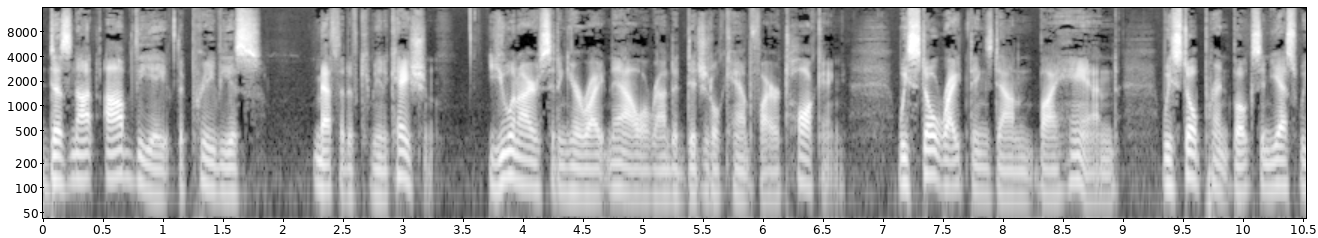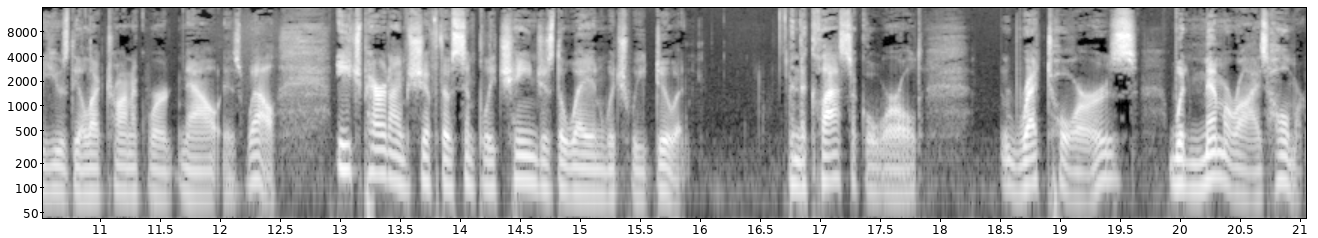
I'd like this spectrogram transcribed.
does not obviate the previous method of communication. You and I are sitting here right now around a digital campfire talking. We still write things down by hand. We still print books, and yes, we use the electronic word now as well. Each paradigm shift, though, simply changes the way in which we do it. In the classical world, rhetors would memorize Homer,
